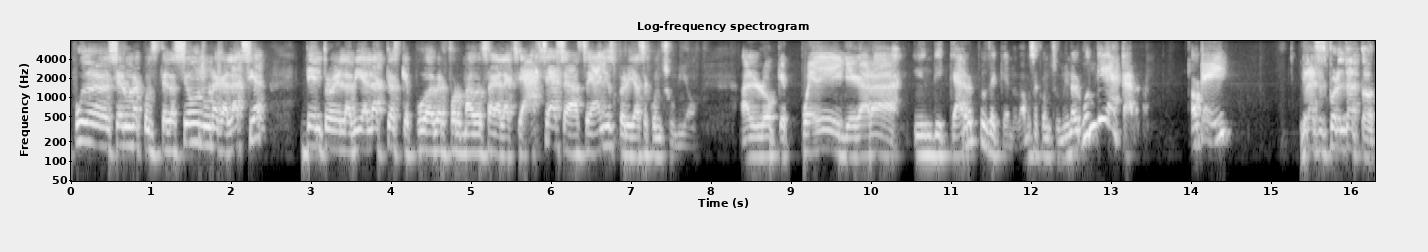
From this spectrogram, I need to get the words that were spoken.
pudo ser una constelación, una galaxia, dentro de la Vía Láctea que pudo haber formado esa galaxia hace, hace, hace años, pero ya se consumió a lo que puede llegar a indicar, pues, de que nos vamos a consumir algún día, cabrón. Ok. Gracias por el dato.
